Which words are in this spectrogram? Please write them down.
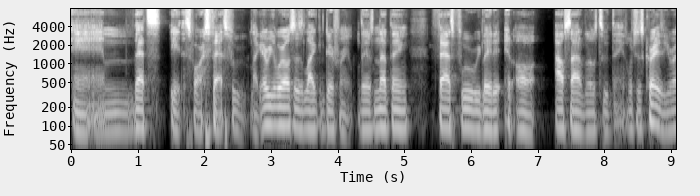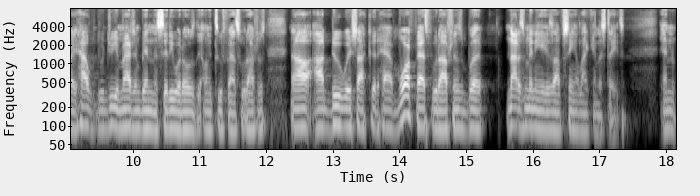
and that's it as far as fast food. Like everywhere else is like different. There's nothing fast food related at all outside of those two things, which is crazy, right? How would you imagine being in a city where those are the only two fast food options? Now, I do wish I could have more fast food options, but not as many as I've seen like in the States. And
